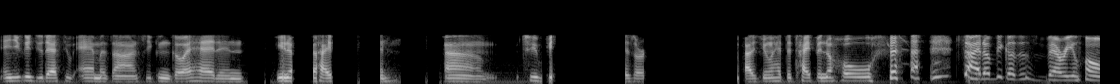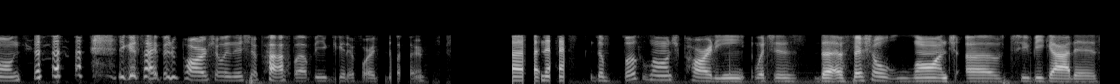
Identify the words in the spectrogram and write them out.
and you can do that through Amazon. So you can go ahead and you know type in um, To Be Goddess or you don't have to type in the whole title because it's very long. you can type in partial and it should pop up and you can get it for a dollar. Uh, next, the book launch party, which is the official launch of To Be Goddess,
